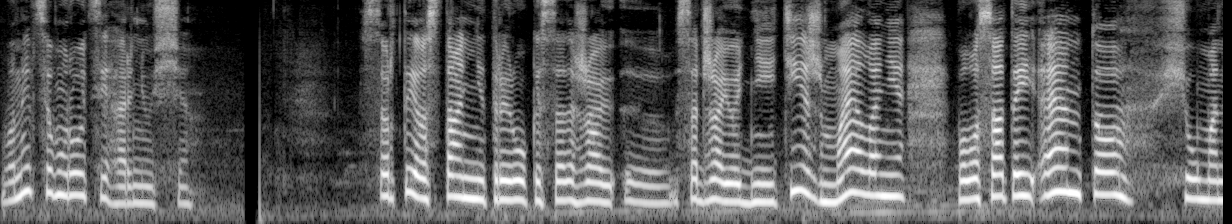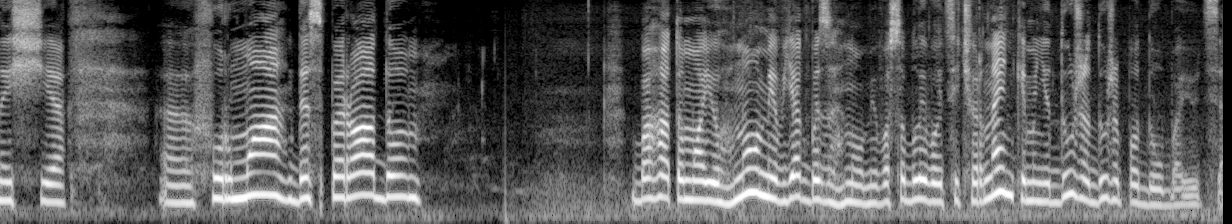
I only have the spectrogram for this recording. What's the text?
Вони в цьому році гарнющі. Сорти останні три роки саджаю, е, саджаю одні і ті ж, мелані, полосатий енто, що у мене ще е, фурма, десперадо. Багато маю гномів, як без гномів. Особливо ці чорненькі мені дуже-дуже подобаються.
